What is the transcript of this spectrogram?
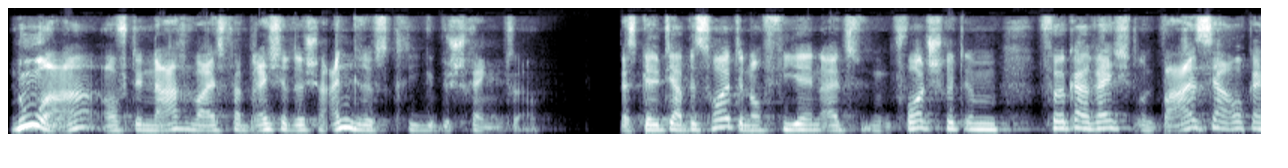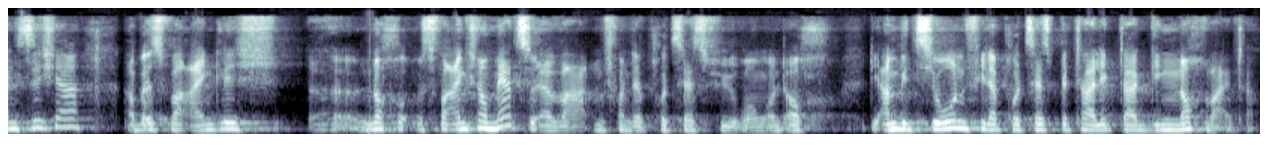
nur auf den Nachweis verbrecherischer Angriffskriege beschränkte. Das gilt ja bis heute noch vielen als Fortschritt im Völkerrecht und war es ja auch ganz sicher, aber es war eigentlich äh, noch, es war eigentlich noch mehr zu erwarten von der Prozessführung und auch die Ambitionen vieler Prozessbeteiligter gingen noch weiter.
